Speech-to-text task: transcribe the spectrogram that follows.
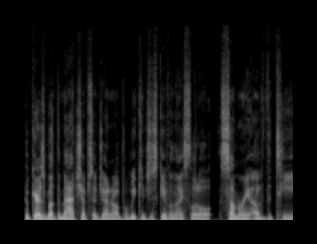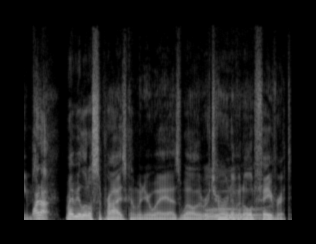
who cares about the matchups in general, but we can just give a nice little summary of the teams. Why And not? Might be a little surprise coming your way as well, the return of an old favorite.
